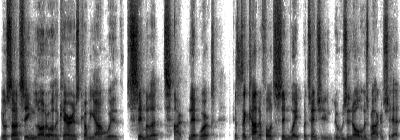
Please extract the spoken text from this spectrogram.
you'll start seeing a lot of other carriers coming out with similar type networks because they can't afford to sit and wait, potentially lose enormous market share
